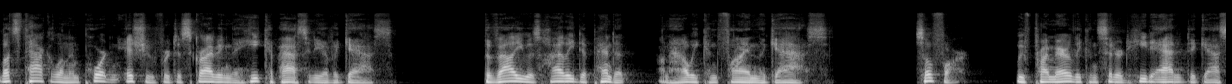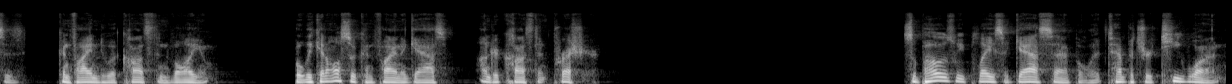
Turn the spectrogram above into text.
let's tackle an important issue for describing the heat capacity of a gas. The value is highly dependent on how we confine the gas. So far, we've primarily considered heat added to gases confined to a constant volume, but we can also confine a gas under constant pressure. Suppose we place a gas sample at temperature T1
